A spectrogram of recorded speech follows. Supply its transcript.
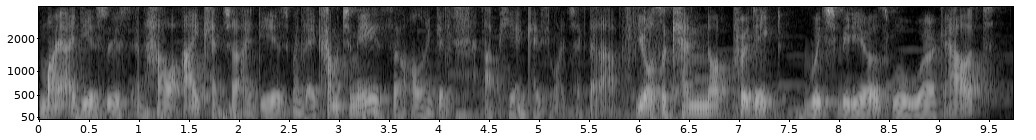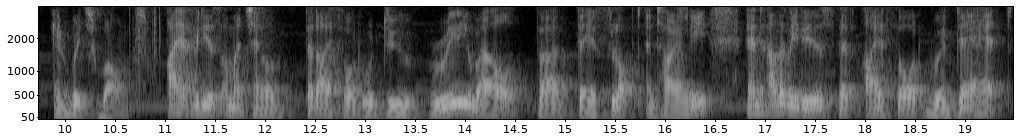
my ideas list and how I capture ideas when they come to me. So I'll link it up here in case you want to check that out. You also cannot predict which videos will work out and which won't. I have videos on my channel that I thought would do really well, but they flopped entirely, and other videos that I thought were dead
